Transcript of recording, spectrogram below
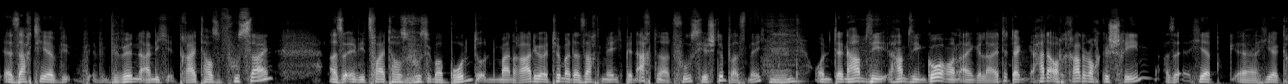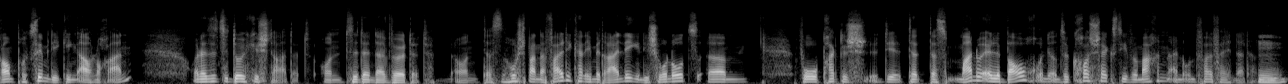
er sagt hier, wir, wir würden eigentlich 3000 Fuß sein, also irgendwie 2000 Fuß über Bund und mein Radioertümmer, der sagt mir, ich bin 800 Fuß, hier stimmt was nicht. Mhm. Und dann haben sie, haben sie einen Goron eingeleitet, da hat er auch gerade noch geschrien, also hier, äh, hier Ground Proximity ging auch noch an. Und dann sind sie durchgestartet und sind dann diverted. Und das ist ein hochspannender Fall, den kann ich mit reinlegen in die Shownotes, ähm, wo praktisch die, das manuelle Bauch und unsere Crosschecks, die wir machen, einen Unfall verhindert haben. Mhm.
